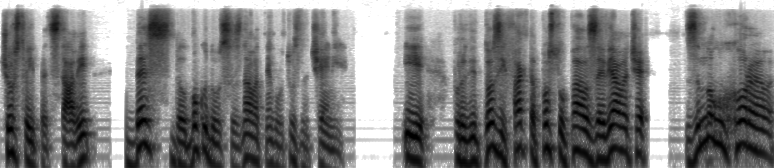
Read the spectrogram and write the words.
чувства и представи, без дълбоко да осъзнават неговото значение. И поради този факт апостол Павел заявява, че за много хора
